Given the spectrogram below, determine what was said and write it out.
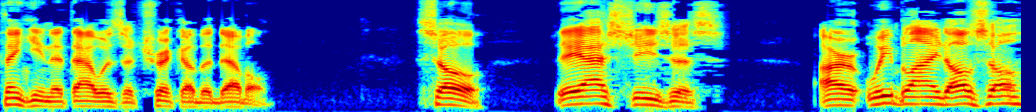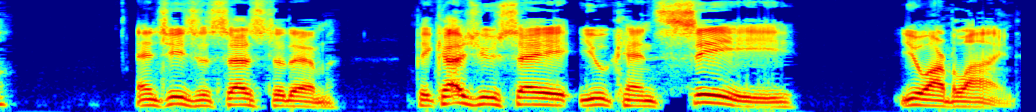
thinking that that was a trick of the devil. So they asked Jesus, Are we blind also? And Jesus says to them, Because you say you can see, you are blind.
